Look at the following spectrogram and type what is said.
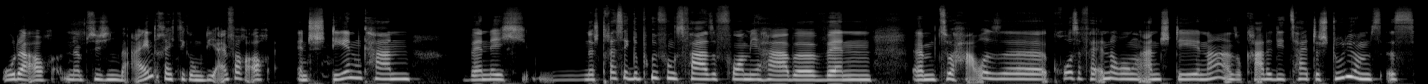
oder auch einer psychischen Beeinträchtigung, die einfach auch entstehen kann wenn ich eine stressige Prüfungsphase vor mir habe, wenn ähm, zu Hause große Veränderungen anstehen. Ne? Also gerade die Zeit des Studiums ist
